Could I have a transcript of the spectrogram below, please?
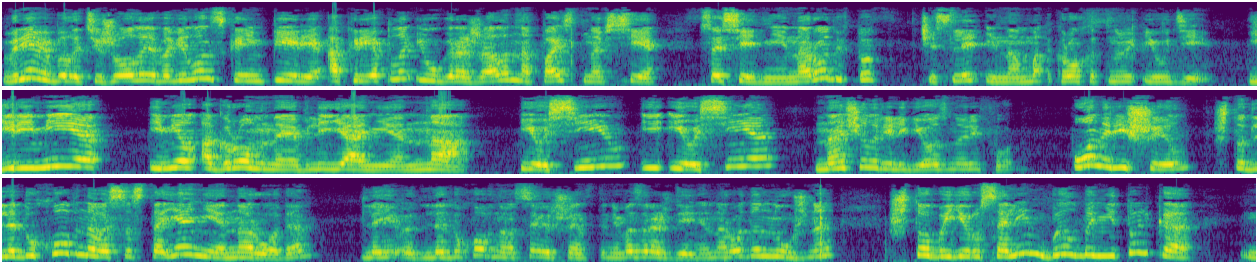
Время было тяжелое, Вавилонская империя окрепла и угрожала напасть на все соседние народы, в том числе и на крохотную Иудею. Еремия имел огромное влияние на Иосию, и Иосия начал религиозную реформу. Он решил, что для духовного состояния народа для, для духовного совершенствования, возрождения народа нужно, чтобы Иерусалим был бы не только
